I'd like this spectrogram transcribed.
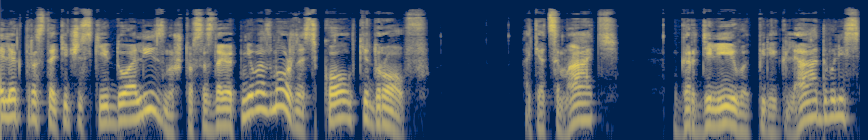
электростатический дуализм, что создает невозможность колки дров. Отец и мать горделиво переглядывались,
